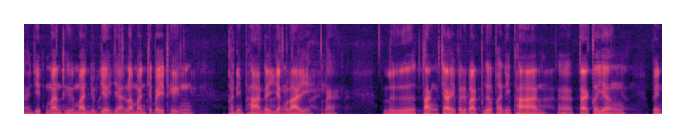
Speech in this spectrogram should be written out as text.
นะยึดมั่นถือมั่นอยู่เยอะแยะแล้วมันจะไปถึงพระนิพพานได้อย่างไรนะหรือตั้งใจปฏิบัติเพื่อพระนิพพานแต่ก็ยังเป็น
